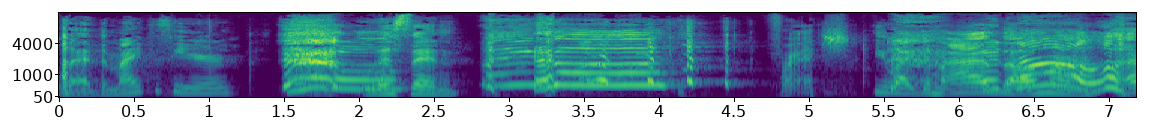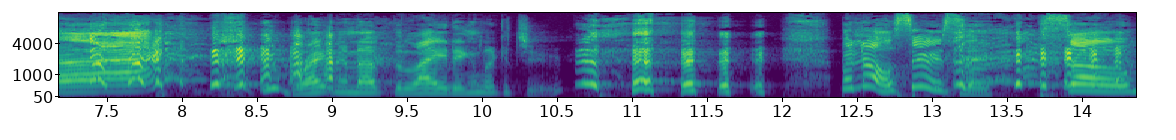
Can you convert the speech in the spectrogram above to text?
Glad the mic is here. Listen. Fresh. You like them eyes But though, huh? Uh, you brightening up the lighting. Look at you. but no, seriously. So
